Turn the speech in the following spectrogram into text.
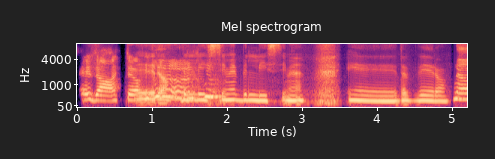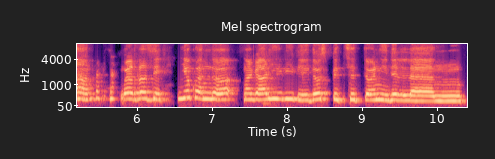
Esatto. Vero, bellissime, bellissime. Eh, davvero. No, guardate, io quando magari rivedo spezzettoni del... Um,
